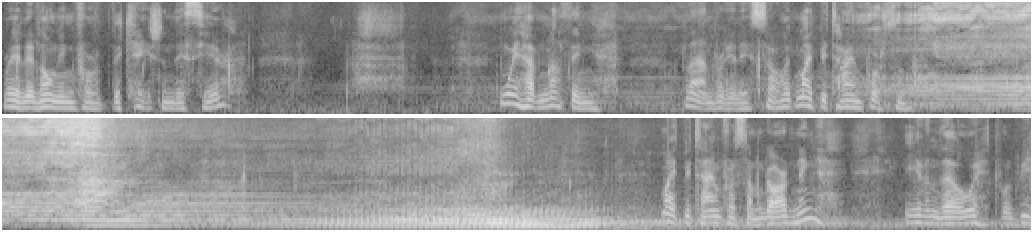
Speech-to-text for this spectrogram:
really longing for vacation this year. We have nothing planned really, so it might be time for some. Might be time for some gardening, even though it will be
